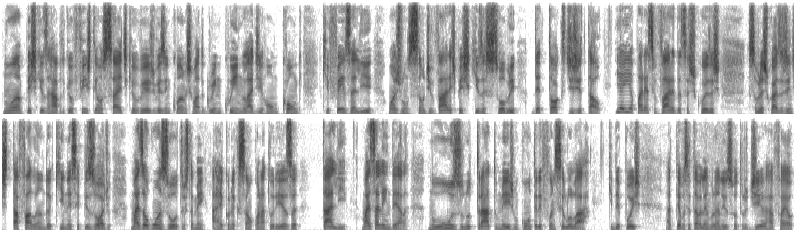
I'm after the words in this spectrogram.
numa pesquisa rápida que eu fiz. Tem um site que eu vejo de vez em quando chamado Green Queen, lá de Hong Kong, que fez ali uma junção de várias pesquisas sobre detox digital. E aí aparece várias dessas coisas sobre as quais a gente está falando aqui nesse episódio, mas algumas outras também. A reconexão com a natureza está ali. Mas além dela, no uso, no trato mesmo com o telefone celular, que depois até você estava lembrando isso outro dia, Rafael.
